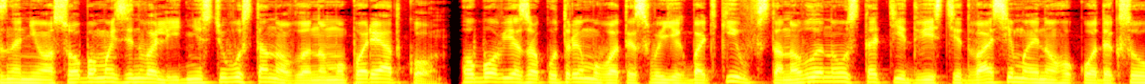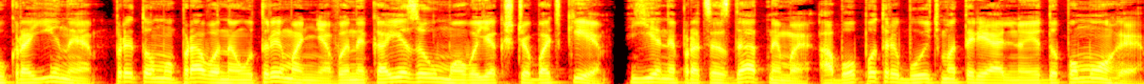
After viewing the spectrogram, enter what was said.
визнані особами з інвалідністю в установленому порядку. Обов'язок утримувати своїх батьків встановлено у статті 202 сімейного кодексу України. При тому право на утримання виникає за умови, якщо батьки є непрацездатними або потребують матеріальної допомоги.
